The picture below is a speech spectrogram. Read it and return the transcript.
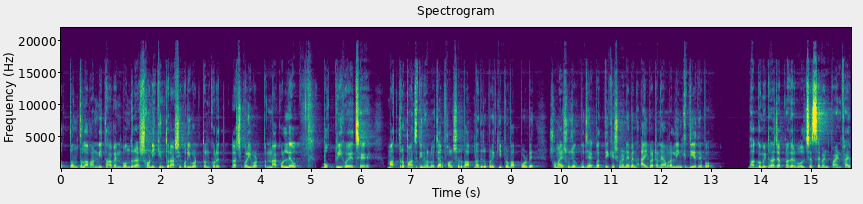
অত্যন্ত লাভান্বিত হবেন। বন্ধুরা, শনি কিন্তু রাশি পরিবর্তন করে, রাশি পরিবর্তন না করলেও বক্রি হয়েছে মাত্র পাঁচ দিন হলো। যার ফলস্বরূপ আপনাদের উপরে কী প্রভাব পড়বে, সময় সুযোগ বুঝে একবার দেখে শুনে নেবেন। আই বাটনে আমরা লিংক দিয়ে দেব। ভাগ্যমিটার আজ আপনাদের বলছে seven point five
